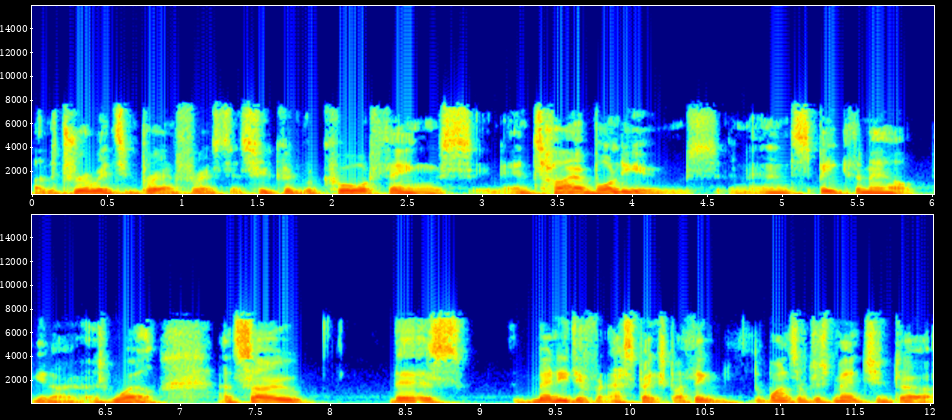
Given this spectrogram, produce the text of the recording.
like the Druids in Britain, for instance, who could record things in entire volumes and, and speak them out, you know, as well. And so there's many different aspects, but I think the ones I've just mentioned are,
